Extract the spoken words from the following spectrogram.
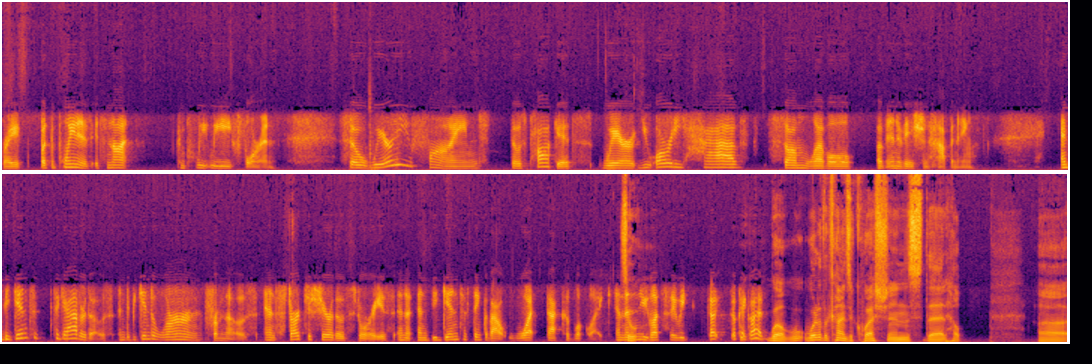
right? But the point is, it's not completely foreign. So, where do you find those pockets where you already have some level of innovation happening? And begin to, to gather those and to begin to learn from those and start to share those stories and, and begin to think about what that could look like. And then so, you, let's say we, okay, go ahead. Well, what are the kinds of questions that help uh,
